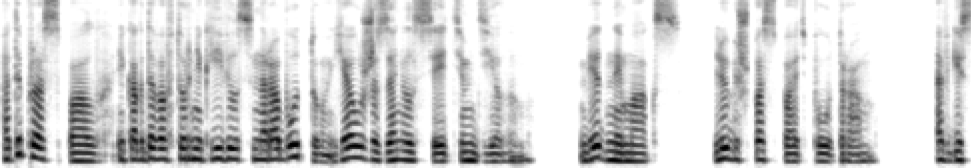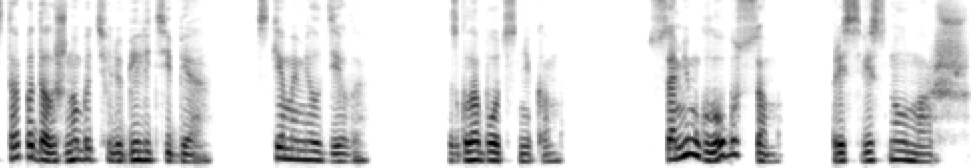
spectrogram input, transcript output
А ты проспал, и когда во вторник явился на работу, я уже занялся этим делом. Бедный Макс, любишь поспать по утрам. А в гестапо, должно быть, любили тебя. С кем имел дело? С глоботсником. С самим глобусом? Присвистнул Марш.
